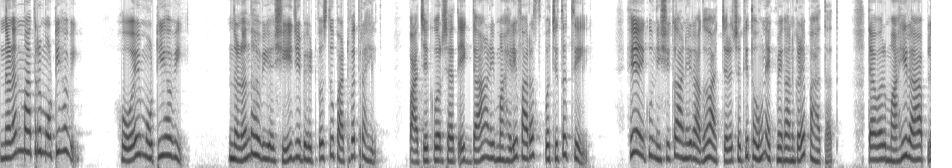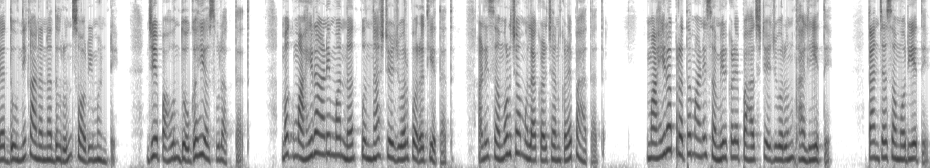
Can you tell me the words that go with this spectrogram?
नणंद मात्र मोठी हवी. होय मोठी हवी. नणंद हवी अशी जी भेटवस्तू पाठवत राहील. पाच एक वर्षात एकदा आणि माहेरी फारच क्वचितच येईल. हे ऐकून निशिका आणि राघव आश्चर्यचकित होऊन एकमेकांकडे पाहतात. त्यावर माहिरा आपल्या दोन्ही कानांना धरून सॉरी म्हणते जे पाहून दोघंही असू लागतात. मग माहिरा आणि मन्नत पुन्हा स्टेजवर परत येतात आणि समोरच्या मुलाकडच्यांकडे पाहतात. माहिरा प्रथम आणि समीरकडे पाहत स्टेजवरून खाली येते. त्यांच्यासमोर येते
